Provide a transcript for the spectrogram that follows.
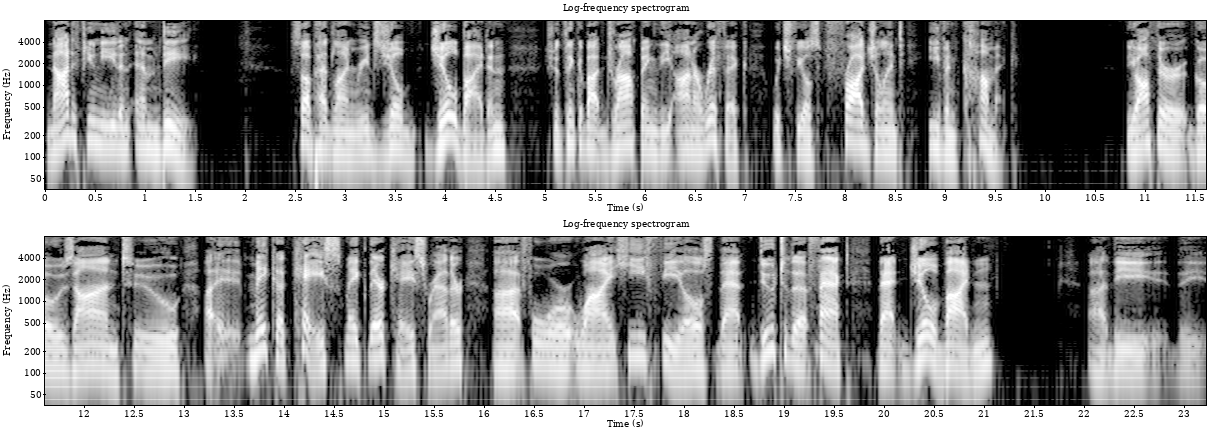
Not if you need an MD. Subheadline reads Jill, Jill Biden should think about dropping the honorific, which feels fraudulent, even comic. The author goes on to uh, make a case, make their case rather, uh, for why he feels that due to the fact that Jill Biden, uh, the the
